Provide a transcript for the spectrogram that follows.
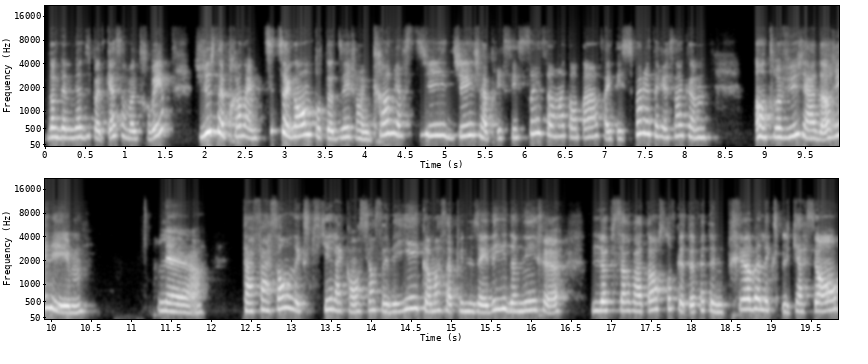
Donc, dans les notes du podcast, on va le trouver. Je vais juste te prendre une petite seconde pour te dire un grand merci, Jay. J'ai apprécié sincèrement ton temps. Ça a été super intéressant comme entrevue. J'ai adoré les, ta façon d'expliquer la conscience éveillée, comment ça peut nous aider, devenir euh, l'observateur. Je trouve que tu as fait une très belle explication.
